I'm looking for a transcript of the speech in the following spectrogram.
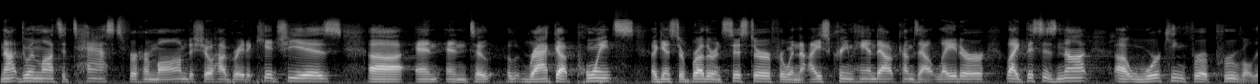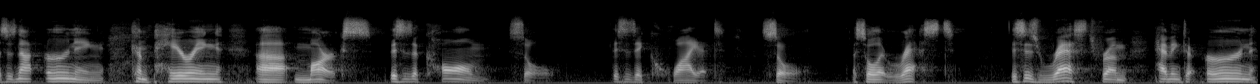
not doing lots of tasks for her mom to show how great a kid she is, uh, and, and to rack up points against her brother and sister for when the ice cream handout comes out later. Like, this is not uh, working for approval. This is not earning, comparing uh, marks. This is a calm soul. This is a quiet soul, a soul at rest. This is rest from having to earn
